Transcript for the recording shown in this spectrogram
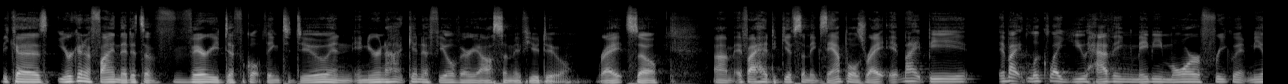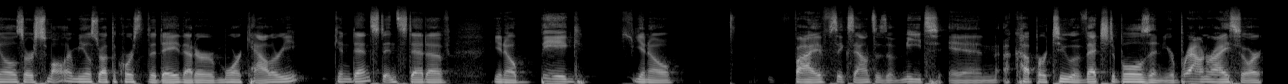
because you're going to find that it's a very difficult thing to do and, and you're not going to feel very awesome if you do, right? So um, if I had to give some examples, right, it might be it might look like you having maybe more frequent meals or smaller meals throughout the course of the day that are more calorie condensed instead of, you know, big, you know, five, six ounces of meat and a cup or two of vegetables and your brown rice or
